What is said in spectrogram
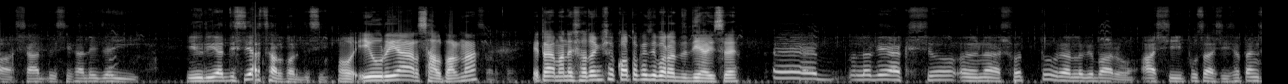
হ্যাঁ, সার দিছি খালি যে ইউরিয়া দিছি আর সালফার দিছি। ও ইউরিয়া আর সালফার না? এটা মানে শতাংশ কত কেজি বরাদ্দ দেওয়া হয়েছে? লগে একশো না সত্তর আর লগে বারো আশি পঁচাশি শতাংশ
